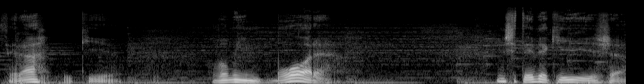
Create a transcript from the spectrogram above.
Será que vamos embora? A gente teve aqui já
